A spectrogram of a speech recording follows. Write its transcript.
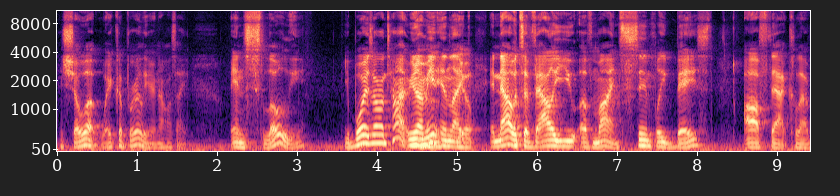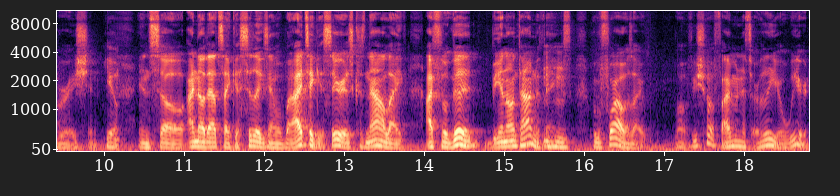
and show up. Wake up earlier. And I was like, and slowly, your boy's on time. You know what I mean? Mm-hmm. And like, Yep. and now it's a value of mine simply based off that collaboration. Yo. And so I know that's like a silly example, but I take it serious because now like I feel good being on time to things. But before I was like, well, if you show up five minutes early, you're weird.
